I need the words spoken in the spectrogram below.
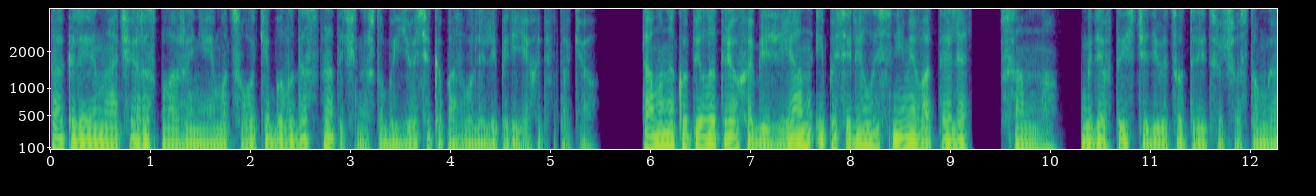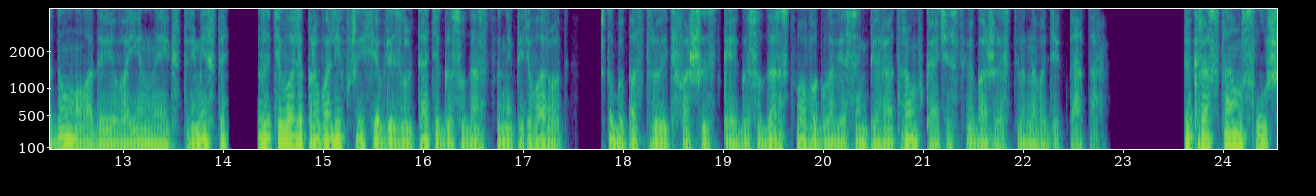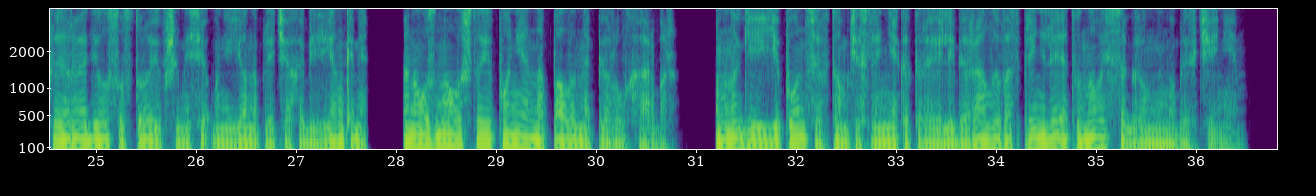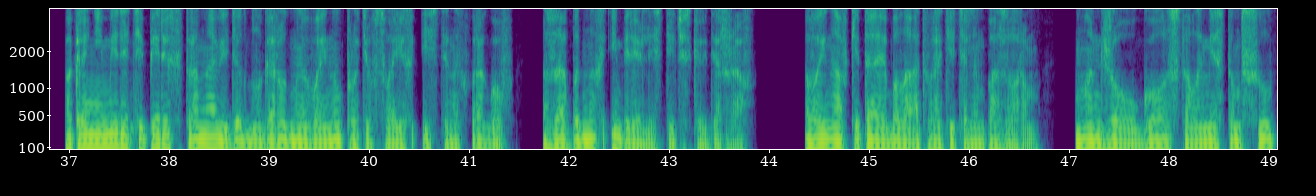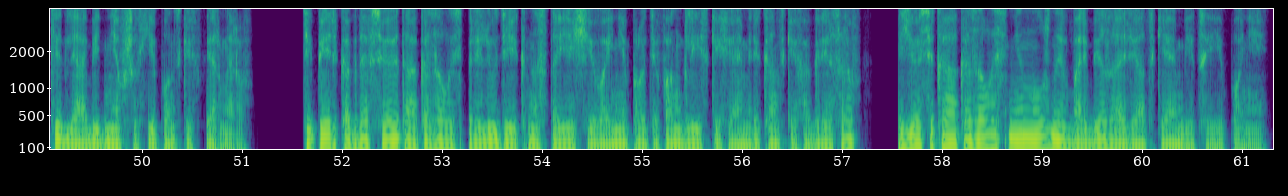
Так или иначе, расположение Мацуоки было достаточно, чтобы Йосика позволили переехать в Токио. Там она купила трех обезьян и поселилась с ними в отеле «Санно», где в 1936 году молодые военные экстремисты затевали провалившийся в результате государственный переворот, чтобы построить фашистское государство во главе с императором в качестве божественного диктатора. Как раз там, слушая радио с устроившимися у нее на плечах обезьянками, она узнала, что Япония напала на Пёрл-Харбор. Многие японцы, в том числе некоторые либералы, восприняли эту новость с огромным облегчением. По крайней мере, теперь их страна ведет благородную войну против своих истинных врагов, западных империалистических держав. Война в Китае была отвратительным позором. Манчжоу-Го стала местом ссылки для обедневших японских фермеров. Теперь, когда все это оказалось прелюдией к настоящей войне против английских и американских агрессоров, Йосика оказалась ненужной в борьбе за азиатские амбиции Японии.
